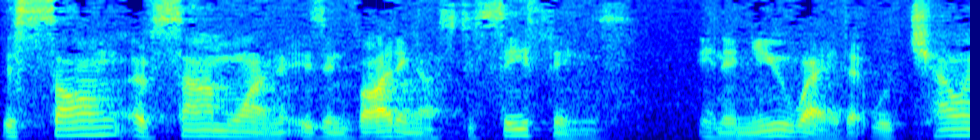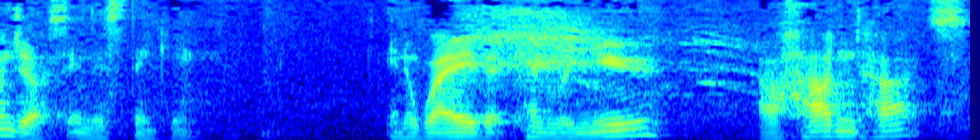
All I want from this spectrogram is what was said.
This song of Psalm 1 is inviting us to see things in a new way that will challenge us in this thinking, in a way that can renew our hardened hearts,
